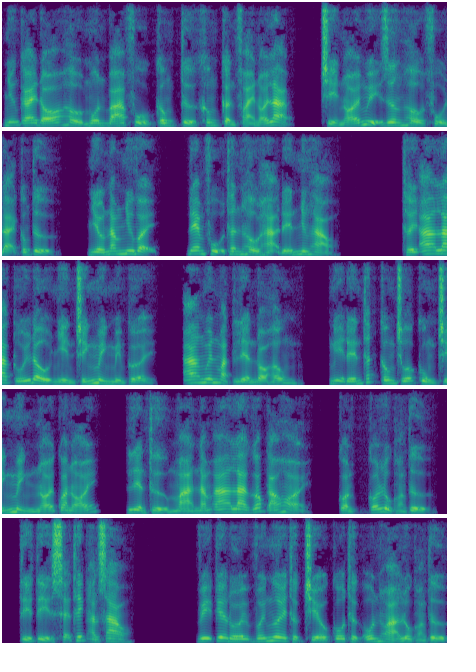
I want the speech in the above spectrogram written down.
những cái đó hầu môn bá phủ công tử không cần phải nói lạc, chỉ nói ngụy dương hầu phủ đại công tử, nhiều năm như vậy, đem phụ thân hầu hạ đến nhưng hảo. Thấy A la cúi đầu nhìn chính mình mỉm cười, A nguyên mặt liền đỏ hồng, nghĩ đến thất công chúa cùng chính mình nói qua nói, liền thử mà nắm A la góc áo hỏi, còn có lục hoàng tử, tỷ tỷ sẽ thích hắn sao? Vị kia đối với ngươi thực chiếu cô thực ôn hòa lục hoàng tử.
